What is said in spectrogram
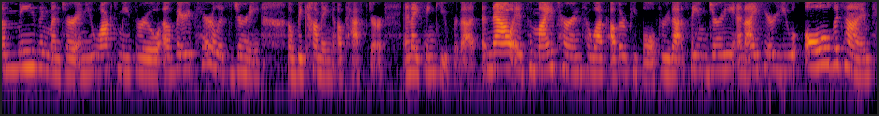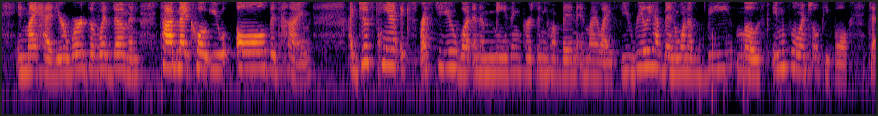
amazing mentor and you walked me through a very perilous journey of becoming a pastor. And I thank you for that. And now it's my turn to walk other people through that same journey. And I hear you all the time in my head, your words of wisdom. And Todd and I quote you all the time. I just can't express to you what an amazing person you have been in my life. You really have been one of the most influential people to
